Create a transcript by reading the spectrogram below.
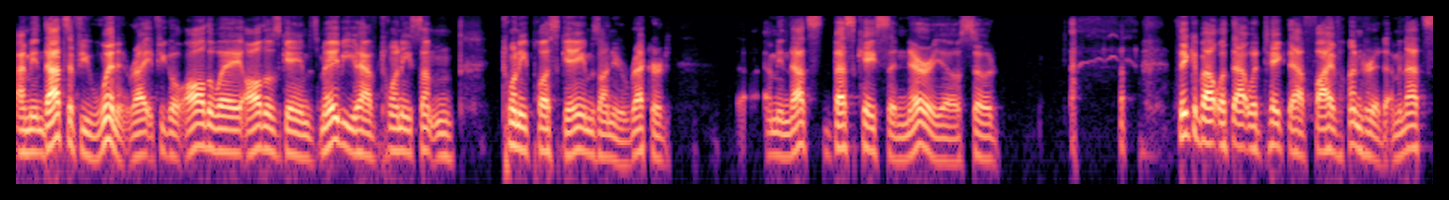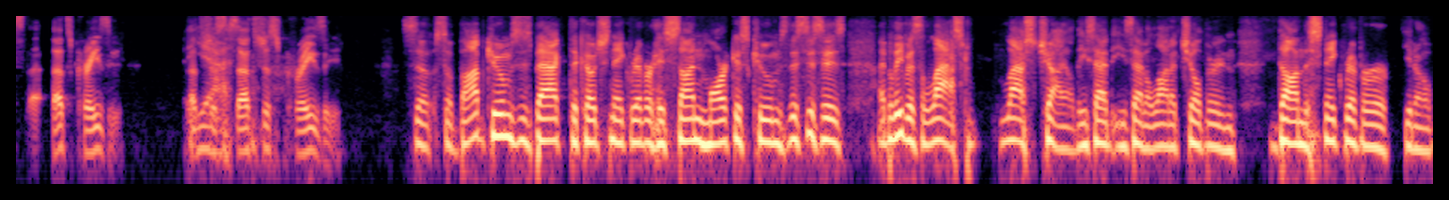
I mean, that's if you win it, right? If you go all the way, all those games, maybe you have 20 something, 20 plus games on your record. I mean, that's best case scenario. So, think about what that would take to have 500. I mean, that's that's crazy. That's yes. just that's just crazy. So so Bob Coombs is back to coach Snake River. His son Marcus Coombs. This is his, I believe, his last last child. He's had he's had a lot of children don the Snake River, you know,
